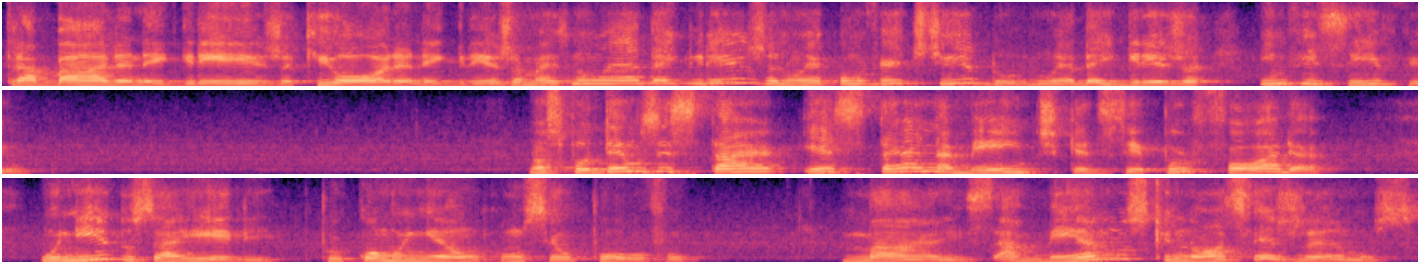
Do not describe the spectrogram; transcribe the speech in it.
trabalha na igreja, que ora na igreja, mas não é da igreja, não é convertido, não é da igreja invisível. Nós podemos estar externamente, quer dizer, por fora, unidos a Ele, por comunhão com o seu povo. Mas, a menos que nós sejamos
